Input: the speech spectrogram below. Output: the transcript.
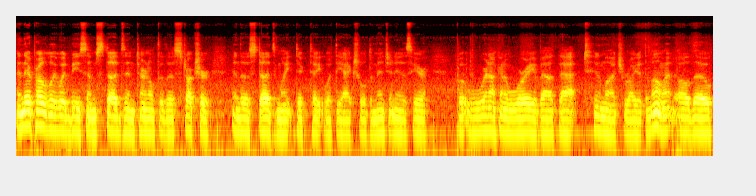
And there probably would be some studs internal to the structure, and those studs might dictate what the actual dimension is here. But we're not going to worry about that too much right at the moment, although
